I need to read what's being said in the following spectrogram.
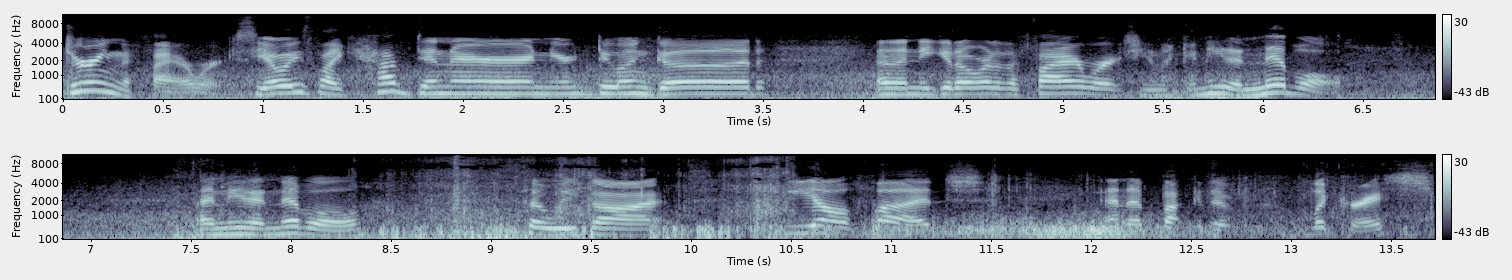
during the fireworks. You always like have dinner and you're doing good. And then you get over to the fireworks and you're like, I need a nibble. I need a nibble. So we got E.L. Fudge and a bucket of licorice.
